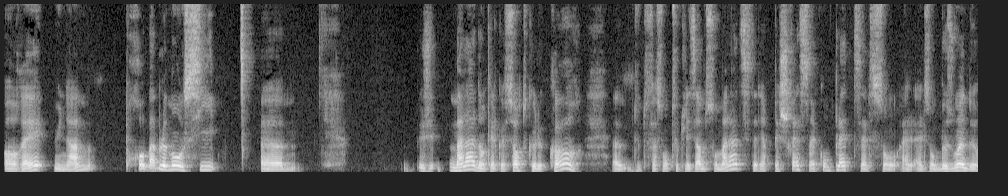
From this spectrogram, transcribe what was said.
aurait une âme probablement aussi euh, malade en quelque sorte que le corps. Euh, de toute façon, toutes les âmes sont malades, c'est-à-dire pécheresses, incomplètes. Elles, sont, elles, ont besoin d'un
